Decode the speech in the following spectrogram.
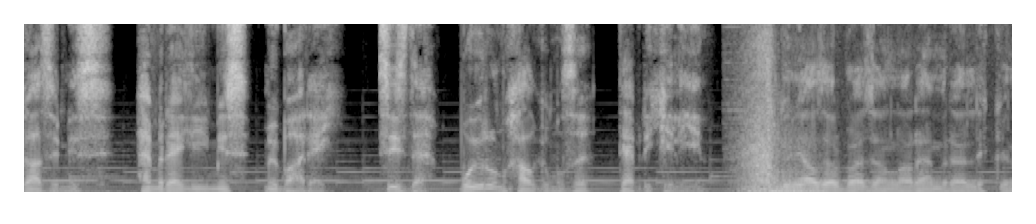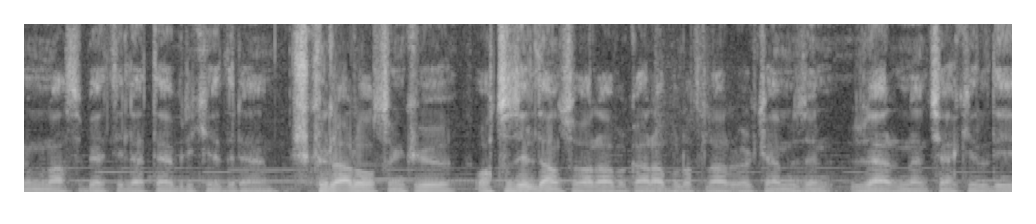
qazimiz, həmrəyliyimiz mübarək. Siz də buyurun xalqımızı təbrik eləyin. Dünya Azərbaycanlıları Həmrəylik Günü münasibətilə təbrik edirəm. Şükürlər olsun ki, 30 ildən sonra bu qara buludlar ölkəmizin üzərindən çəkildi.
